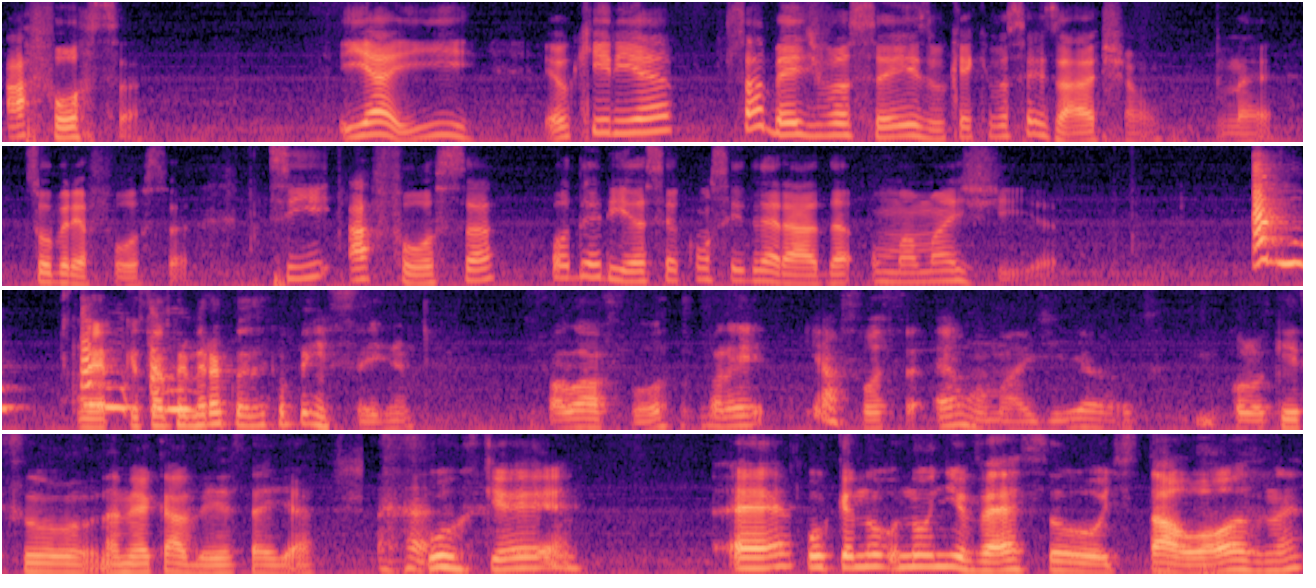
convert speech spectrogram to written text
a força. E aí, eu queria saber de vocês o que é que vocês acham, né, sobre a força. Se a força poderia ser considerada uma magia. É, porque foi a primeira coisa que eu pensei, né? Falou a força, eu falei, e a força é uma magia? Eu coloquei isso na minha cabeça já. Porque. É, porque no, no universo de Star Wars, né?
